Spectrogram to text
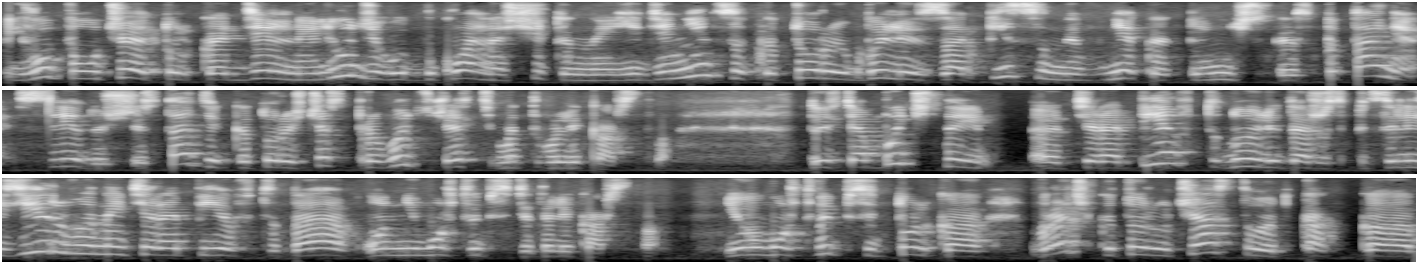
Его получают только отдельные люди, вот буквально считанные единицы, которые были записаны в некое клиническое испытание следующей стадии, которая сейчас проводит с участием этого лекарства. То есть обычный э, терапевт, ну или даже специализированный терапевт, да, он не может выписать это лекарство. Его может выписать только врач, который участвует как э,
